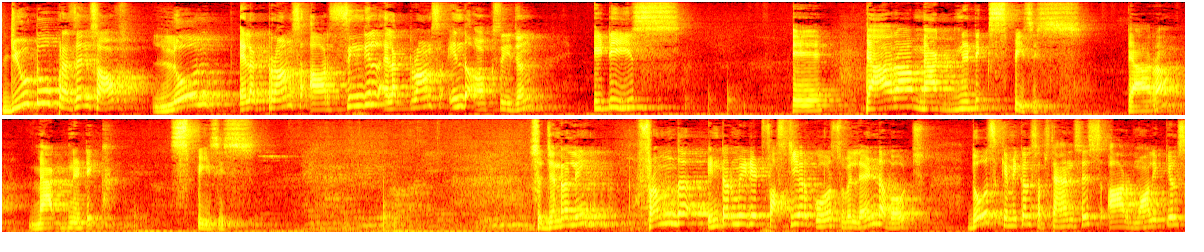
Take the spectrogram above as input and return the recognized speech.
due to presence of lone electrons or single electrons in the oxygen it is a paramagnetic species. Paramagnetic species. So generally from the intermediate first year course will end about those chemical substances or molecules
